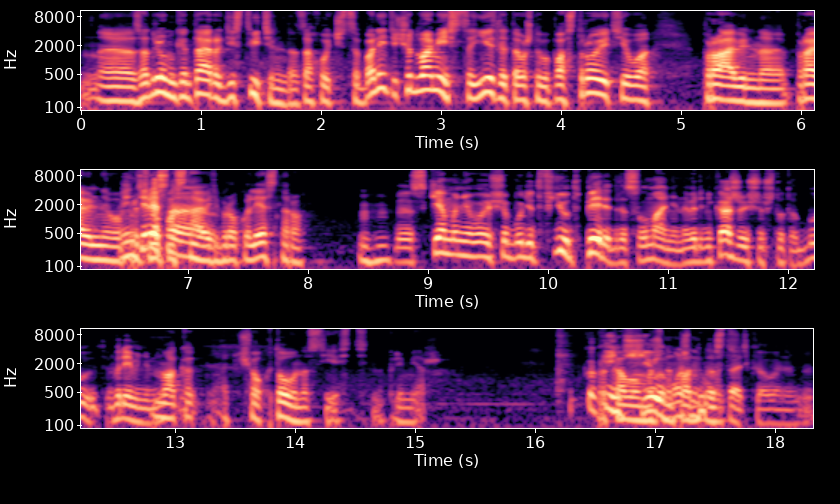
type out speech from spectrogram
э, за Дрю Макинтайра действительно захочется болеть. Еще два месяца есть для того, чтобы построить его правильно, правильно его Интересно- противопоставить Броку Леснеру. Э, С кем у него еще будет фьюд перед Расселмани? Наверняка же еще что-то будет. Времени Ну а, много. как, а чё, кто у нас есть, например? Какие-нибудь кого хилы можно можно подумать? достать кого-нибудь.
